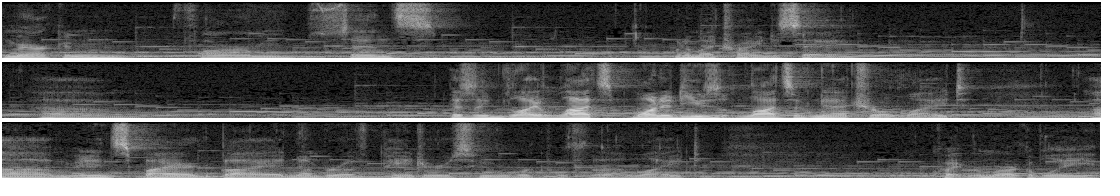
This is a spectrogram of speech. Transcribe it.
American farm sense. What am I trying to say? Um, basically, like lots wanted to use lots of natural light, um, and inspired by a number of painters who worked with uh, light quite remarkably,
